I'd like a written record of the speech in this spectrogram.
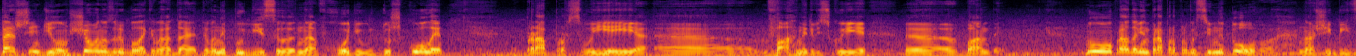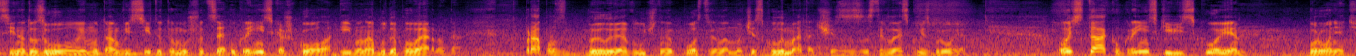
першим ділом, що вони зробили, як ви гадаєте, вони повісили на вході до школи прапор своєї е, вагнерівської е, банди. Ну, правда, він прапор провисів недовго. Наші бійці не дозволили йому там висіти, тому що це українська школа і вона буде повернута. Прапор збили влучними пострілами чи з кулемета, чи з стрілецької зброї. Ось так українські військові боронять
